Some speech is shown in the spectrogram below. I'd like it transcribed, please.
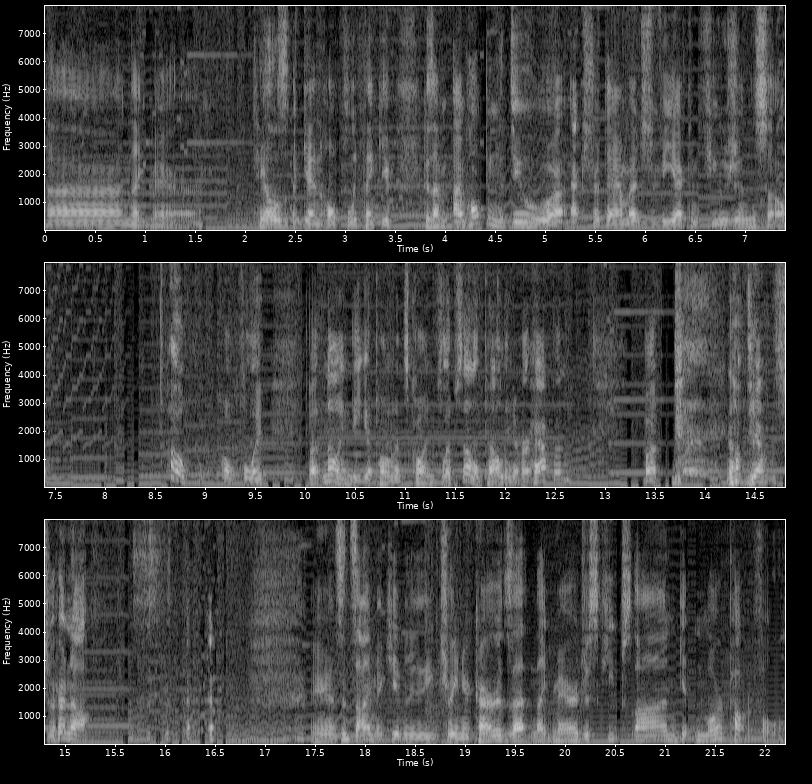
Uh, Nightmare. Tails again, hopefully, thank you. Because I'm, I'm hoping to do uh, extra damage via Confusion, so... Hopefully, hopefully. But knowing the opponent's coin flips, that'll probably never happen but yeah, sure enough. and since I'm accumulating trainer cards, that Nightmare just keeps on getting more powerful.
